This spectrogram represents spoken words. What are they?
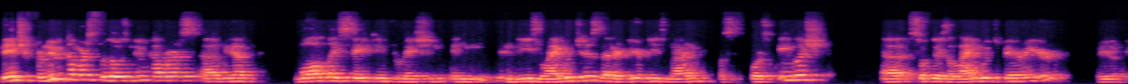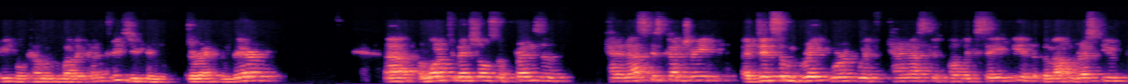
Nature for newcomers, for those newcomers, uh, we have wildlife safety information in, in these languages that are here, these nine, of course, English. Uh, so if there's a language barrier, or you have people coming from other countries, you can direct them there. Uh, I wanted to mention also Friends of Kananaskis Country. I did some great work with Kananaskis Public Safety and the Mountain Rescue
